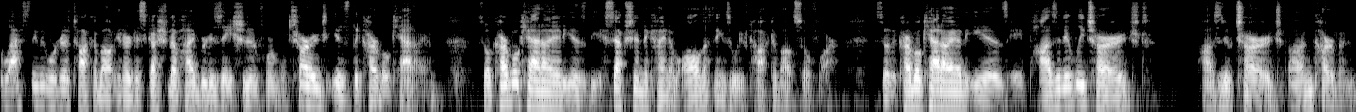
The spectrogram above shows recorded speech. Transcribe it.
The last thing that we're going to talk about in our discussion of hybridization and formal charge is the carbocation. So a carbocation is the exception to kind of all the things that we've talked about so far. So the carbocation is a positively charged, positive charge on carbon.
